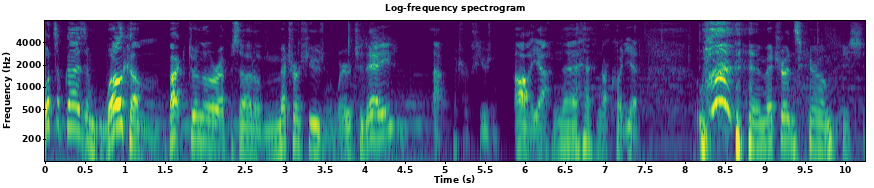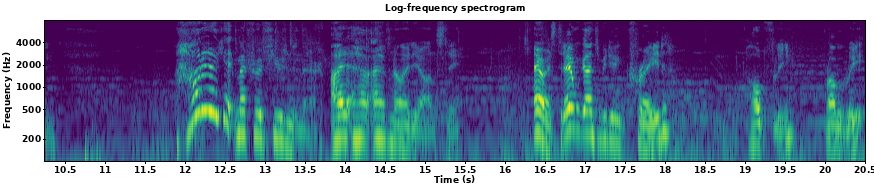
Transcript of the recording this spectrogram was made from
what's up guys and welcome back to another episode of Metroid Fusion, where today... Ah, Metroid Fusion. Oh yeah, nah, not quite yet. Metroid Zero Mission. How did I get Metroid Fusion in there? I have, I have no idea, honestly. Anyways, today we're going to be doing Kraid. Hopefully. Probably.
